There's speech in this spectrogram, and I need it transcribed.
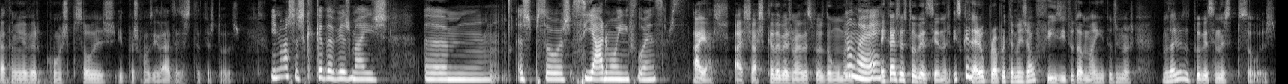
bocado também a ver com as pessoas e depois com as idades, essas tetas todas. E não achas que cada vez mais hum, as pessoas se armam em influencers? Ai, acho, acho, acho que cada vez mais as pessoas dão uma. Não é? É que às vezes estou a ver cenas, e se calhar eu próprio também já o fiz, e tu também, e todos nós, mas às vezes eu estou a ver cenas de pessoas.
